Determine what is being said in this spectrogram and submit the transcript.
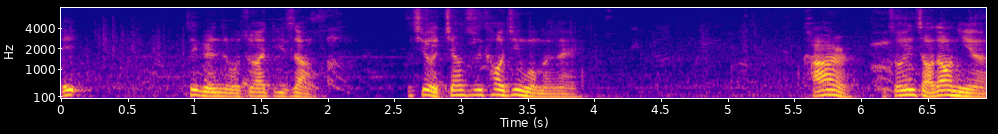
哎，这个人怎么坐在地上？而且有僵尸靠近我们哎！卡尔，我终于找到你了。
